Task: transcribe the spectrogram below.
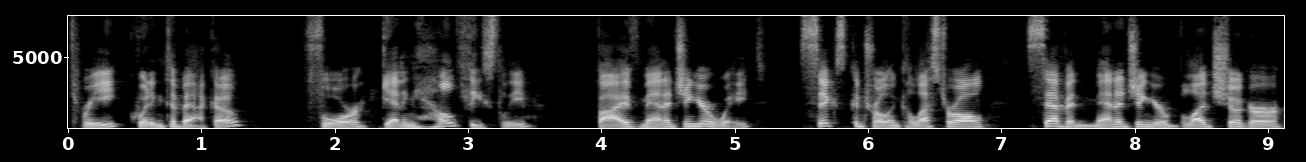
Three, quitting tobacco. Four, getting healthy sleep. Five, managing your weight. Six, controlling cholesterol. Seven, managing your blood sugar.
